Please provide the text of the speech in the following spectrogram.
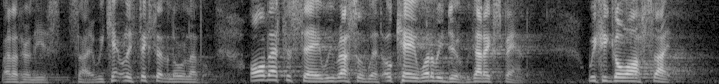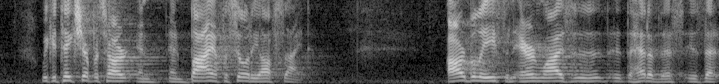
right out there on the east side. We can't really fix that in the lower level. All that to say, we wrestled with okay, what do we do? We got to expand. We could go off site. We could take Shepherd's Heart and, and buy a facility off site. Our belief, and Erin Wise is the head of this, is that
